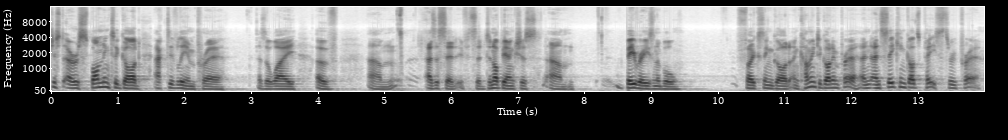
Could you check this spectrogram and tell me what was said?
just uh, responding to God actively in prayer as a way of, um, as I said, if it said, do not be anxious, um, be reasonable, focusing God and coming to God in prayer and, and seeking God's peace through prayer.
